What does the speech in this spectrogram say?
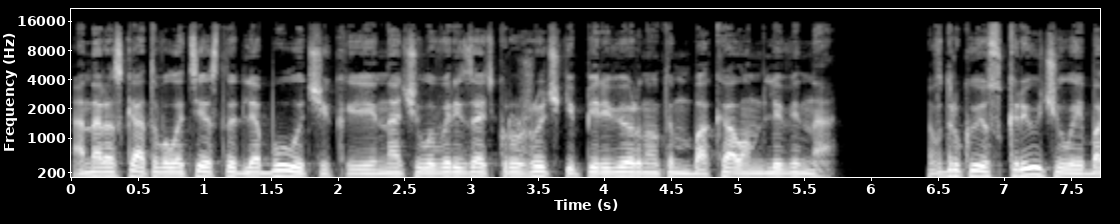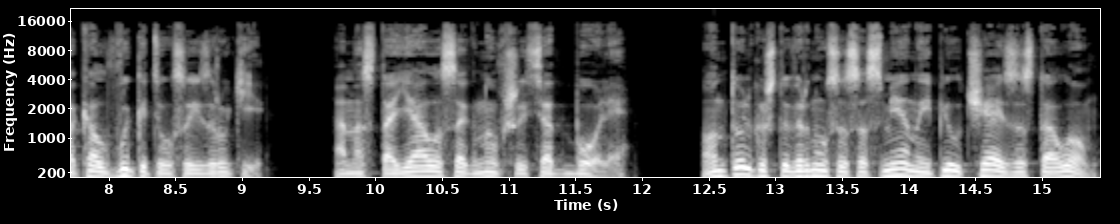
Она раскатывала тесто для булочек и начала вырезать кружочки перевернутым бокалом для вина. Вдруг ее скрючило, и бокал выкатился из руки. Она стояла, согнувшись от боли. Он только что вернулся со смены и пил чай за столом.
